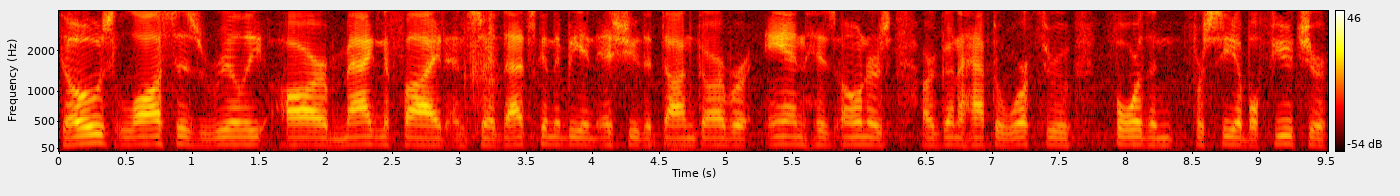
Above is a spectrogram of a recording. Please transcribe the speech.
those losses really are magnified. And so that's going to be an issue that Don Garber and his owners are going to have to work through for the foreseeable future.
